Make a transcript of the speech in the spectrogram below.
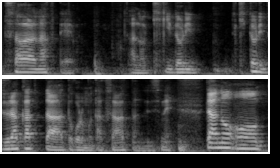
伝わらなくて、あの、聞き取り、聞き取りづらかったところもたくさんあったんですね。で、あの、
